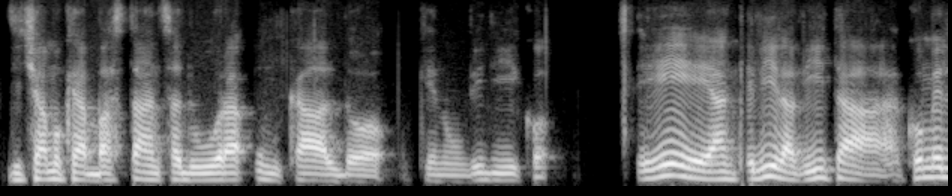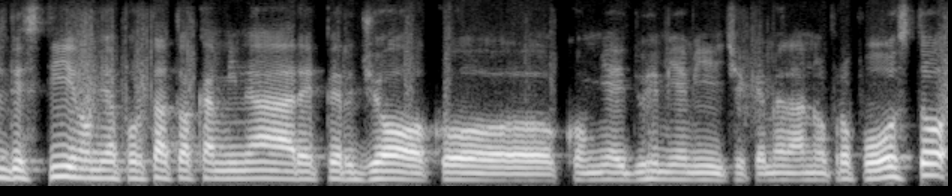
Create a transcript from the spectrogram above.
diciamo che è abbastanza dura, un caldo che non vi dico, e anche lì la vita, come il destino mi ha portato a camminare per gioco con i miei due miei amici che me l'hanno proposto,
